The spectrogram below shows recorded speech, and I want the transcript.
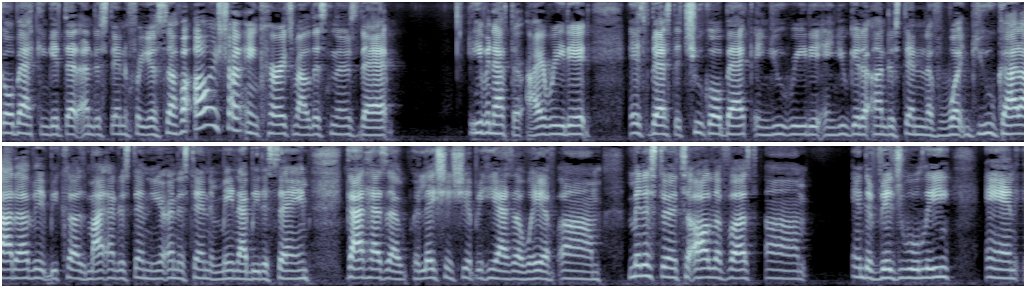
Go back and get that understanding for yourself. I always try to encourage my listeners that even after I read it, it's best that you go back and you read it and you get an understanding of what you got out of it because my understanding, your understanding may not be the same. God has a relationship and He has a way of um, ministering to all of us um, individually and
